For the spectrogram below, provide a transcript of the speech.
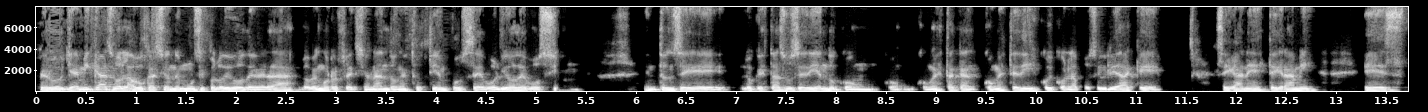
Pero ya en mi caso, la vocación de músico, lo digo de verdad, lo vengo reflexionando en estos tiempos, se volvió devoción. Entonces, lo que está sucediendo con, con, esta, con este disco y con la posibilidad que se gane este Grammy es,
